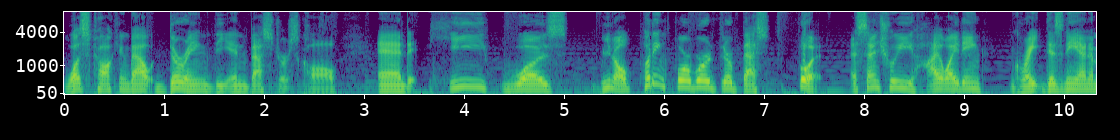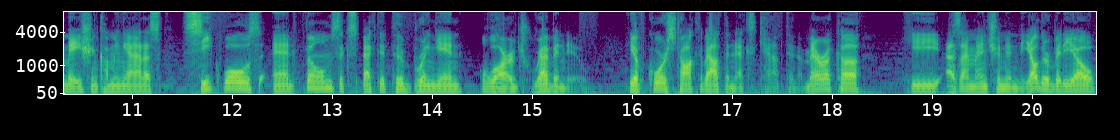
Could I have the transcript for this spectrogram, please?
was talking about during the investors call. And he was, you know, putting forward their best foot, essentially highlighting great Disney animation coming at us, sequels, and films expected to bring in large revenue. He, of course, talked about the next Captain America, he, as I mentioned in the other video,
